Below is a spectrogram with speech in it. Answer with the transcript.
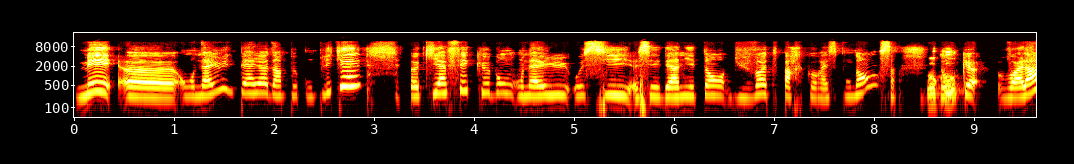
mais euh, on a eu une période un peu compliquée euh, qui a fait que bon, on a eu aussi ces derniers temps du vote par correspondance. Beaucoup. Donc euh, voilà,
